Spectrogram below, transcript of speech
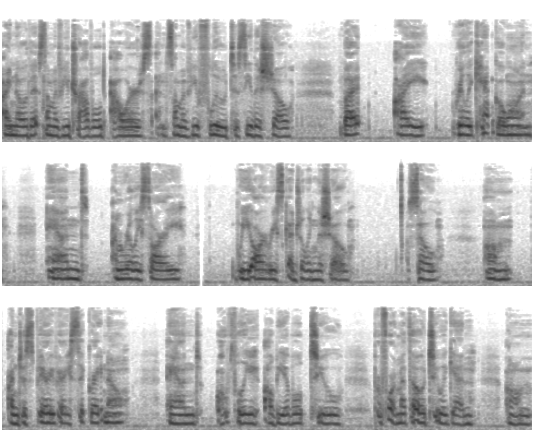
I know that some of you traveled hours and some of you flew to see this show, but I really can't go on, and I'm really sorry. We are rescheduling the show, so um, I'm just very, very sick right now, and hopefully I'll be able to perform at the O2 again um,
